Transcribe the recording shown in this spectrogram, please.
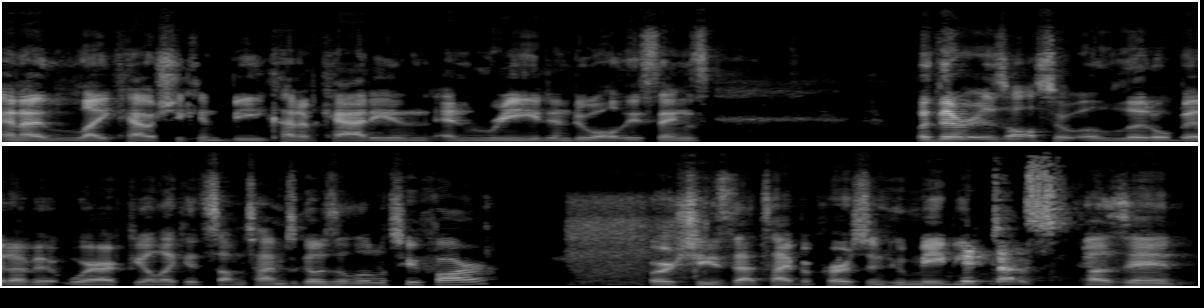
and I like how she can be kind of catty and, and read and do all these things. But there is also a little bit of it where I feel like it sometimes goes a little too far, or she's that type of person who maybe It does. doesn't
